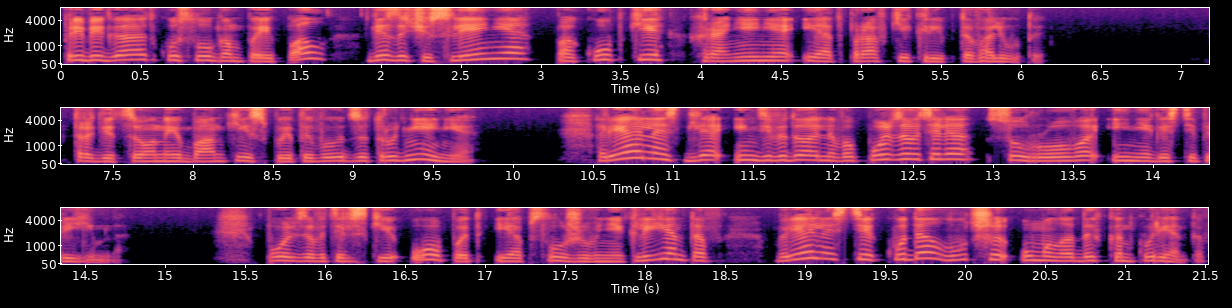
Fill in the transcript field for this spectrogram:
прибегают к услугам PayPal для зачисления, покупки, хранения и отправки криптовалюты. Традиционные банки испытывают затруднения. Реальность для индивидуального пользователя сурова и негостеприимна. Пользовательский опыт и обслуживание клиентов в реальности куда лучше у молодых конкурентов.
